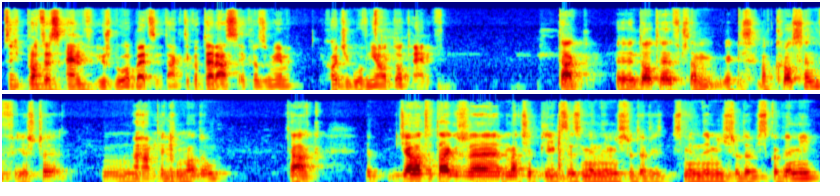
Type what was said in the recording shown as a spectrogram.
w sensie proces env już był obecny, tak? Tylko teraz, jak rozumiem, chodzi głównie o .env. Tak, e, .env, czy tam jak jest chyba crossenv jeszcze mm, Aha, taki mm. moduł. Tak. Działa to tak, że macie plik ze zmiennymi, środowi zmiennymi środowiskowymi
